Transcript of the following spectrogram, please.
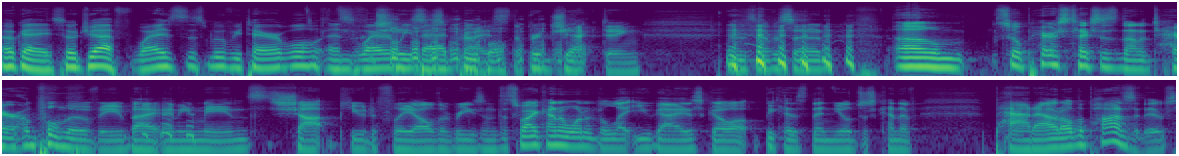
Okay, so Jeff, why is this movie terrible, and why are we bad Christ, people? The projecting in this episode. um, so Paris, Texas is not a terrible movie by any means. Shot beautifully, all the reasons. That's why I kind of wanted to let you guys go because then you'll just kind of pad out all the positives.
